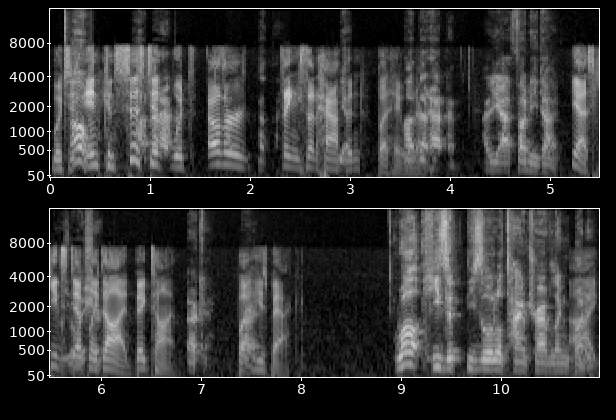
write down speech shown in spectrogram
which is Oh, inconsistent with other things that happened. But hey, How'd that happen? Uh, yeah, I thought he died. Yeah, Skeet's really definitely sure. died, big time, Okay. but Alright. he's back. Well, he's a he's a little time traveling buddy. I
